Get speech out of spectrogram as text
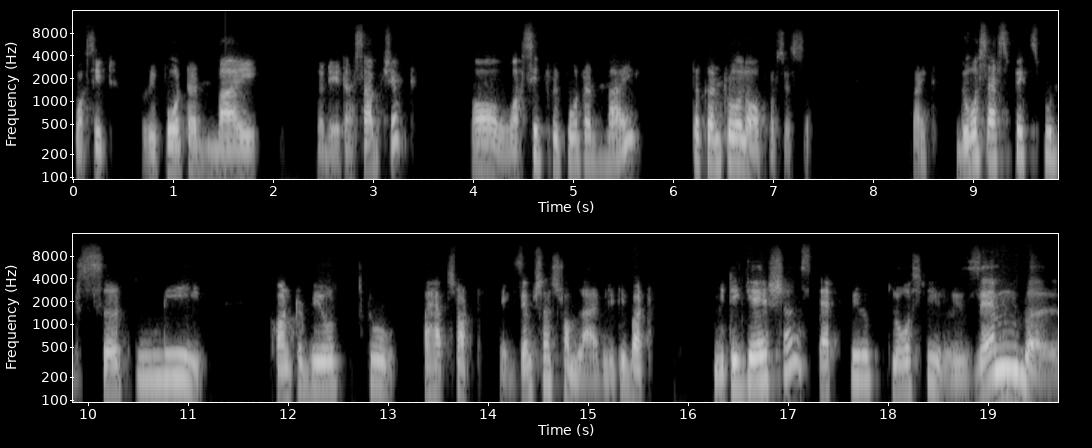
Was it reported by the data subject or was it reported by the controller or processor, right? Those aspects would certainly contribute to perhaps not exemptions from liability, but mitigations that will closely resemble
